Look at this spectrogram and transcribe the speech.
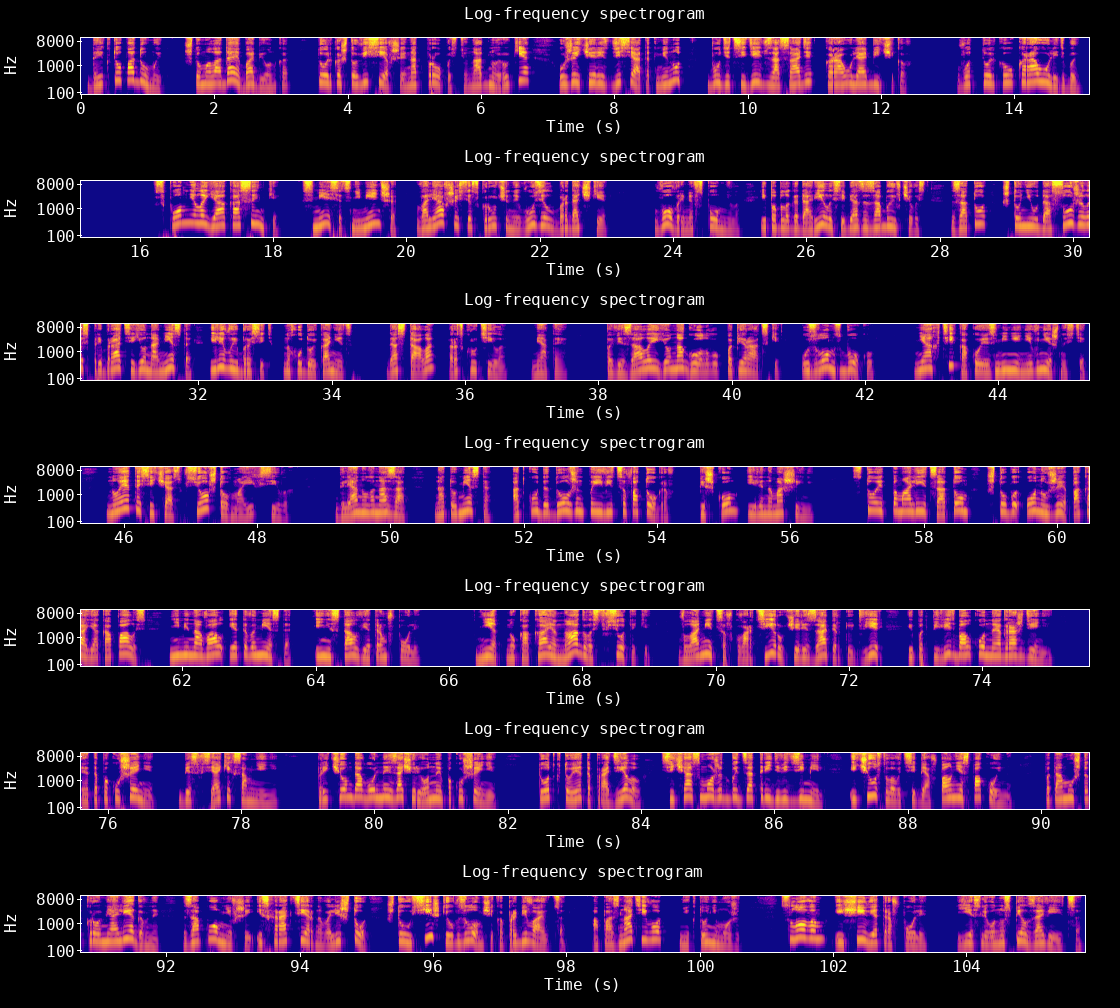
Да и кто подумает, что молодая бабенка, только что висевшая над пропастью на одной руке, уже через десяток минут будет сидеть в засаде карауля обидчиков. Вот только укараулить бы. Вспомнила я о косынке, с месяц не меньше, валявшейся скрученный в узел в бардачке. Вовремя вспомнила и поблагодарила себя за забывчивость, за то, что не удосужилась прибрать ее на место или выбросить на худой конец. Достала, раскрутила, мятая. Повязала ее на голову по-пиратски, узлом сбоку. Не ахти какое изменение внешности, но это сейчас все, что в моих силах. Глянула назад, на то место, откуда должен появиться фотограф, пешком или на машине. Стоит помолиться о том, чтобы он уже, пока я копалась, не миновал этого места и не стал ветром в поле. Нет, но какая наглость все-таки вломиться в квартиру через запертую дверь и подпилить балконное ограждение. Это покушение, без всяких сомнений. Причем довольно изощренное покушение. Тот, кто это проделал, сейчас может быть за три девять земель и чувствовать себя вполне спокойно, потому что кроме Олеговны, запомнившей из характерного лишь то, что усишки у взломщика пробиваются, опознать его никто не может. Словом, ищи ветра в поле, если он успел завеяться.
